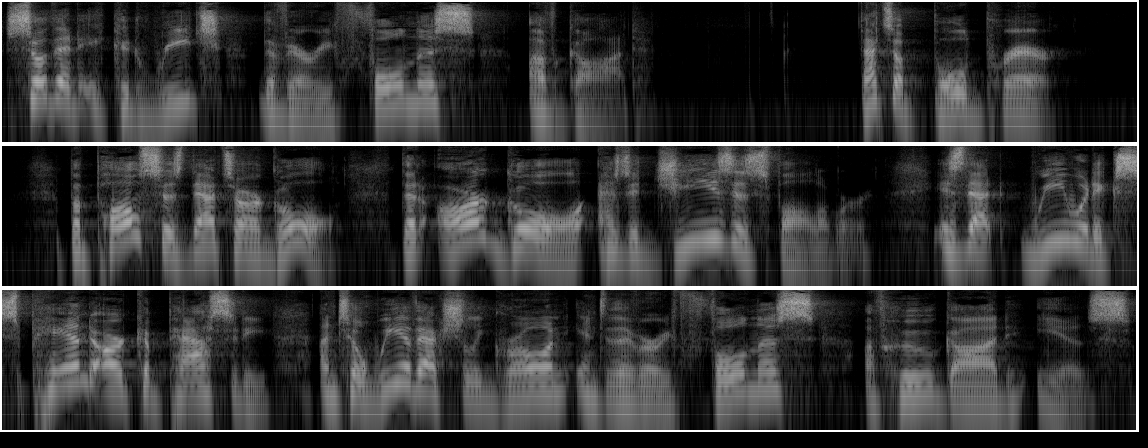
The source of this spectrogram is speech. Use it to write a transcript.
so that it could reach the very fullness of God. That's a bold prayer. But Paul says that's our goal. That our goal as a Jesus follower is that we would expand our capacity until we have actually grown into the very fullness of who God is.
